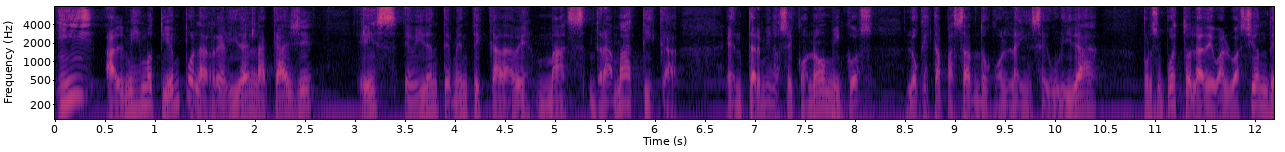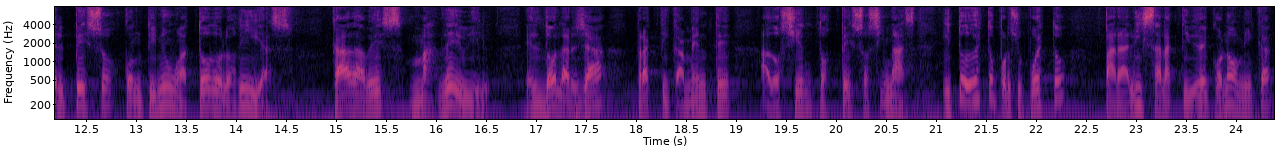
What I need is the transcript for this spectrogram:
Y al mismo tiempo la realidad en la calle es evidentemente cada vez más dramática en términos económicos, lo que está pasando con la inseguridad. Por supuesto, la devaluación del peso continúa todos los días, cada vez más débil. El dólar ya prácticamente a 200 pesos y más. Y todo esto, por supuesto, paraliza la actividad económica,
